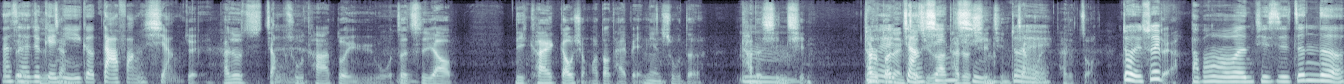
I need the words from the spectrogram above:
但是他就给你一个大方向。对，他就讲出他对于我这次要离开高雄要到台北念书的他的心情。他讲心情，他就心情讲完，他就走。对，所以爸爸妈妈们其实真的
